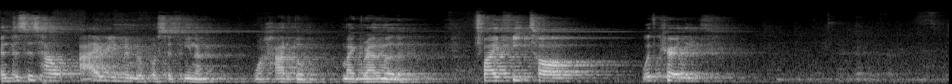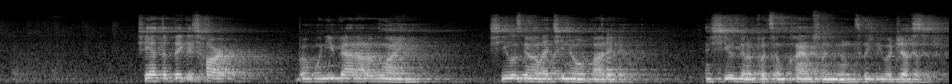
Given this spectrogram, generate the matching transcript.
And this is how I remember Josefina Guajardo, my grandmother. Five feet tall, with curlies, She had the biggest heart, but when you got out of line, she was to let you know about it. And she was going to put some clamps on you until you adjusted.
